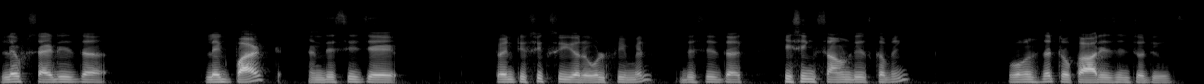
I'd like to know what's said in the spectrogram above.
left side is the leg part and this is a 26 year old female. This is the hissing sound is coming once the trocar is introduced.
